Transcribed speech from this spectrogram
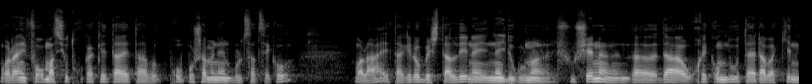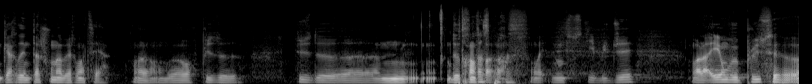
voilà, informazio trukaketa eta proposamenen bultzatzeko. Voilà, eta gero bestalde nahi, nahi duguna xuxen, da, da aurrekondu eta erabakien gardentasuna bermatzea. Voilà, on va avoir plus de, plus de, euh, de transparence ouais, dans tout ce qui est budget. Voilà, et on veut plus, euh,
